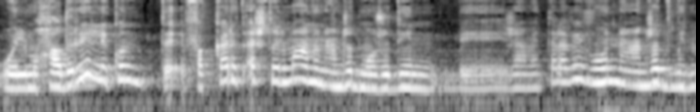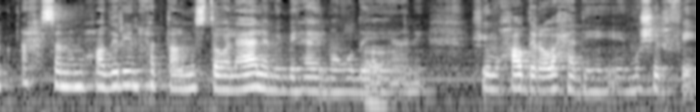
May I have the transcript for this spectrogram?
والمحاضرين اللي كنت فكرت أشتغل معهم عن جد موجودين بجامعة تل ابيب وهن عن جد من أحسن المحاضرين حتى على المستوى العالمي بهاي المواضيع آه. يعني في محاضرة واحدة مشرفه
